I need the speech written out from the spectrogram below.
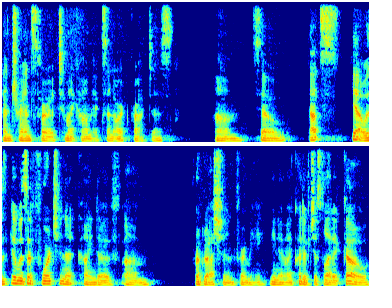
and transfer it to my comics and art practice. Um, so that's yeah, it was it was a fortunate kind of um, progression for me. You know, I could have just let it go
